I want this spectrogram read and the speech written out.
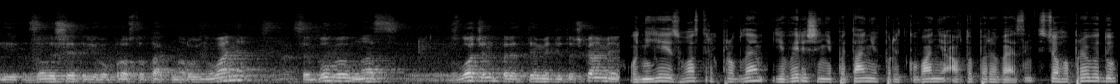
і залишити його просто так на руйнування, це був би у нас е, злочин перед тими діточками, Однією з гострих проблем є вирішення питання впорядкування автоперевезень. З цього приводу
